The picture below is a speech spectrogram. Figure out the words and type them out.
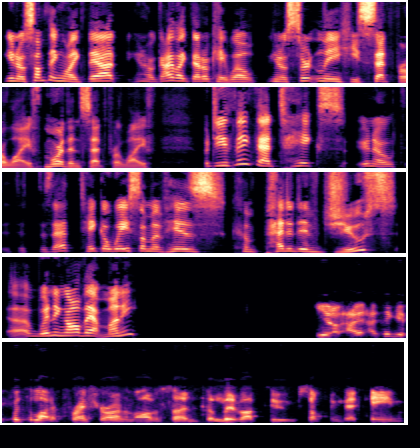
You know, something like that, you know, a guy like that, okay, well, you know, certainly he's set for life, more than set for life. But do you think that takes, you know, does that take away some of his competitive juice, uh, winning all that money? You know, I, I think it puts a lot of pressure on him all of a sudden to live up to something that came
